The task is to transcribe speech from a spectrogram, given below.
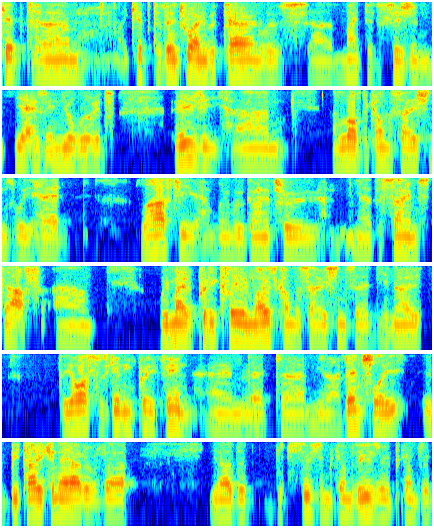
kept um, kept eventuating with Tarryn was uh, made the decision, yeah, as in your words, easy. Um, and a lot of the conversations we had last year when we were going through, you know, the same stuff, um, we made it pretty clear in those conversations that you know the ice was getting pretty thin, and mm. that um, you know eventually it'd be taken out of, uh, you know, the the decision becomes easier. It becomes a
